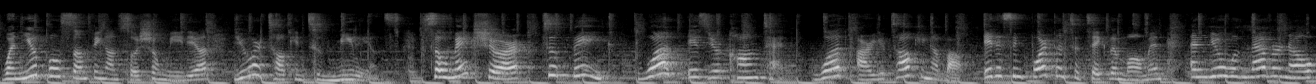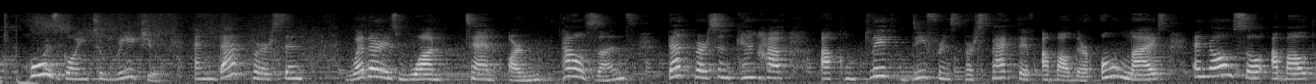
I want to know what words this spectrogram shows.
When you post something on social media, you are talking to millions. So make sure to think, what is your content? What are you talking about? It is important to take the moment and you will never know who is going to read you. And that person, whether it's one, ten, or thousands, that person can have a complete different perspective about their own lives and also about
